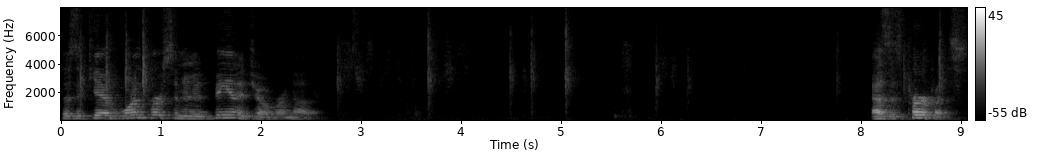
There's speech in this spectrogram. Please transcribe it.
does it give one person an advantage over another? As its purpose.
